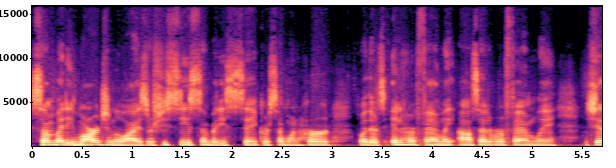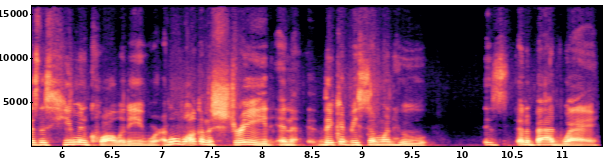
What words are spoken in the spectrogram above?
somebody marginalized or she sees somebody sick or someone hurt whether it's in her family outside of her family she has this human quality where we'll walk on the street and there could be someone who is in a bad way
